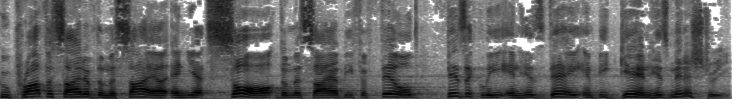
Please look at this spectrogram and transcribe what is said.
who prophesied of the Messiah and yet saw the Messiah be fulfilled physically in his day and begin his ministry.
